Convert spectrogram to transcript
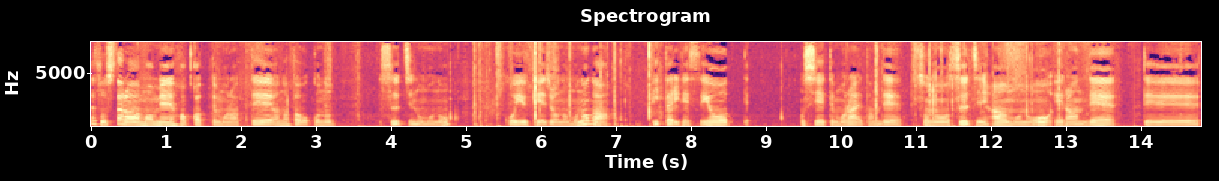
でそしたら、まあ、目測ってもらってあなたはこの数値のものこういう形状のものがぴったりですよって教えてもらえたんでその数値に合うものを選んでで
